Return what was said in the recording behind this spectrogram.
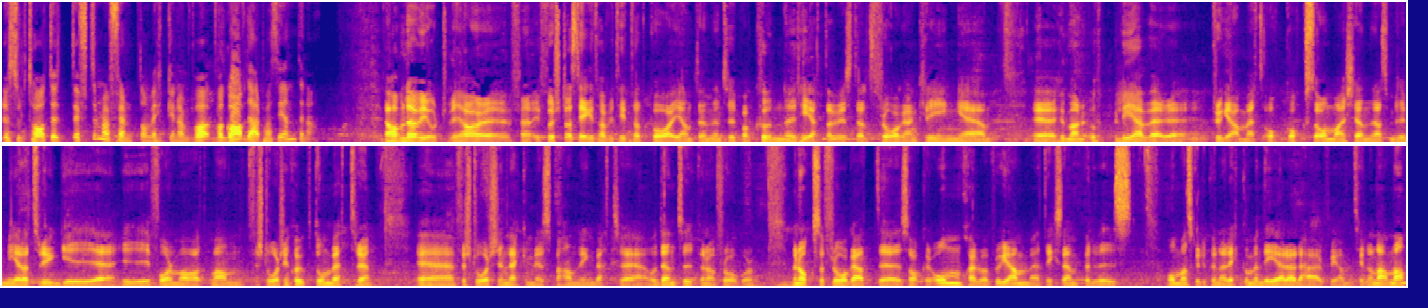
resultatet efter de här 15 veckorna? Vad, vad gav det här patienterna? Ja, men det har vi gjort. Vi har, eh, I första steget har vi tittat på egentligen en typ av kundnöjdhet där vi ställt frågan kring eh, eh hur man upplever eh, programmet och också om man känner att man blir mer trygg i, i form av att man förstår sin sjukdom bättre, eh, förstår sin läkemedelsbehandling bättre och den typen av frågor. Men också frågat eh, saker om själva programmet, exempelvis om man skulle kunna rekommendera det här programmet till någon annan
